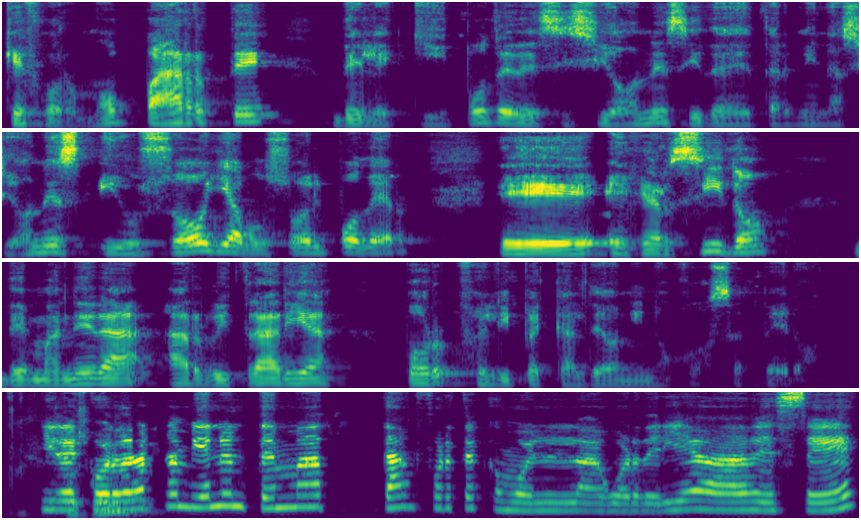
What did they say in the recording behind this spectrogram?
que formó parte del equipo de decisiones y de determinaciones y usó y abusó el poder eh, ejercido de manera arbitraria por Felipe Caldeón Hinojosa. Pero, y pues, recordar también un tema tan fuerte como la guardería ABC,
